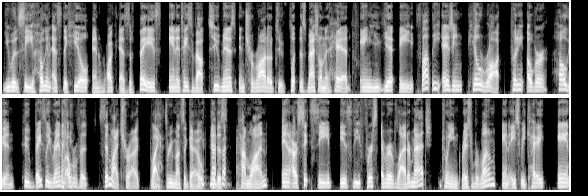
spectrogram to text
you would see Hogan as the heel and Rock as the face. And it takes about two minutes in Toronto to flip this match on the head. And you get a slightly edging heel Rock putting over Hogan, who basically ran him over with a semi truck like three months ago in this timeline. And our sixth seed is the first ever ladder match between Razor Ramon and HBK. And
